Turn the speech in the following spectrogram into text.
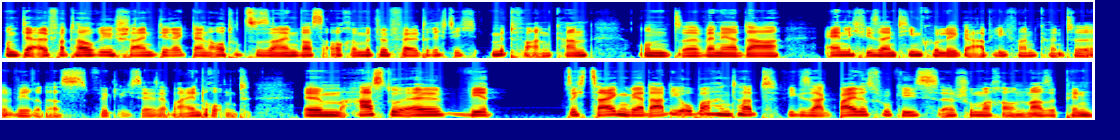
Und der Alpha Tauri scheint direkt ein Auto zu sein, was auch im Mittelfeld richtig mitfahren kann. Und äh, wenn er da ähnlich wie sein Teamkollege abliefern könnte, wäre das wirklich sehr, sehr beeindruckend. Im Haas-Duell wird sich zeigen, wer da die Oberhand hat. Wie gesagt, beides Rookies, äh, Schumacher und Mazepin.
